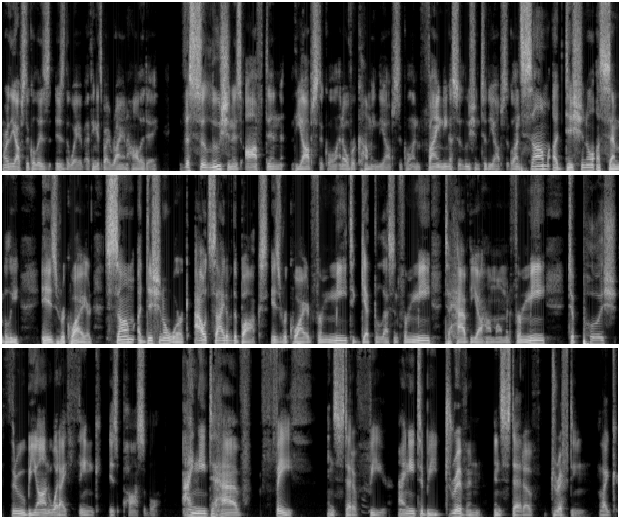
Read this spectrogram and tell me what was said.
or The Obstacle is is the Way. I think it's by Ryan Holiday the solution is often the obstacle and overcoming the obstacle and finding a solution to the obstacle. And some additional assembly is required. Some additional work outside of the box is required for me to get the lesson, for me to have the aha moment, for me to push through beyond what I think is possible. I need to have faith instead of fear. I need to be driven instead of drifting. Like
